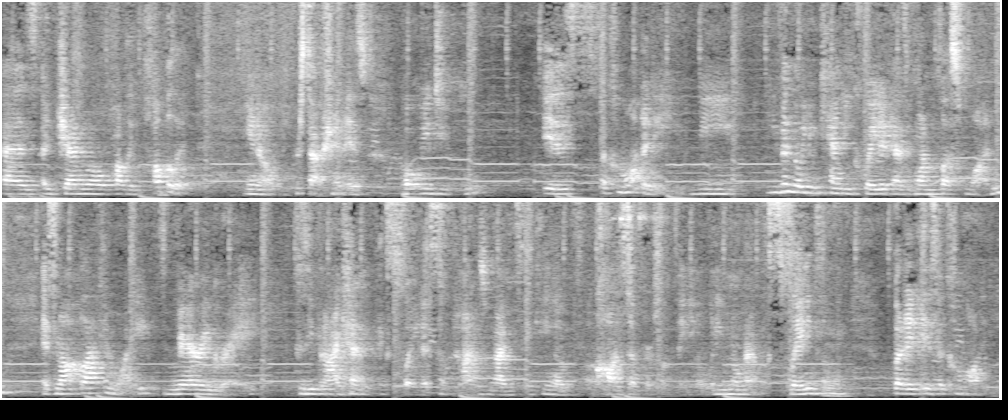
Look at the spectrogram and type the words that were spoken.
as a general probably public, you know, perception is what we do is a commodity. We even though you can't equate it as one plus one, it's not black and white, it's very gray. Because even I can't explain it sometimes when I'm thinking of a concept or something, you know, even when I'm explaining something. Mm. But it is a commodity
